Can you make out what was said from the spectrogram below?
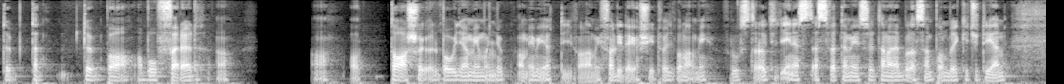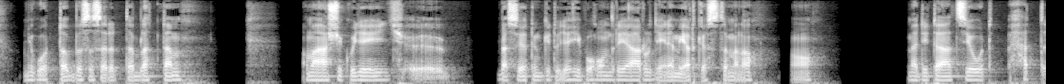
több, tehát több a, a buffered a, a, a tarsolyodba, ugye, ami mondjuk, ami miatt így valami felidegesít, vagy valami frusztrál. Úgyhogy én ezt, ezt vettem észre, talán ebből a szempontból egy kicsit ilyen nyugodtabb, összeszerettebb lettem. A másik, ugye így beszéltünk itt ugye hipohondriáról, ugye én nem érkeztem el a, a meditációt. Hát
